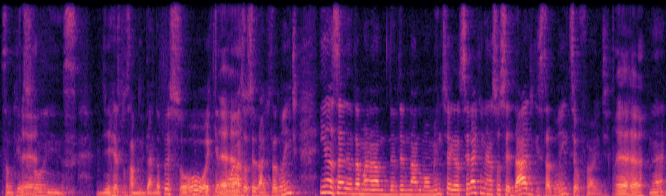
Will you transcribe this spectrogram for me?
são questões de responsabilidade da pessoa, que não é a sociedade que está doente. E em determinado momento chega, será que não é a sociedade que está doente, seu Freud? Uhum. Né?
